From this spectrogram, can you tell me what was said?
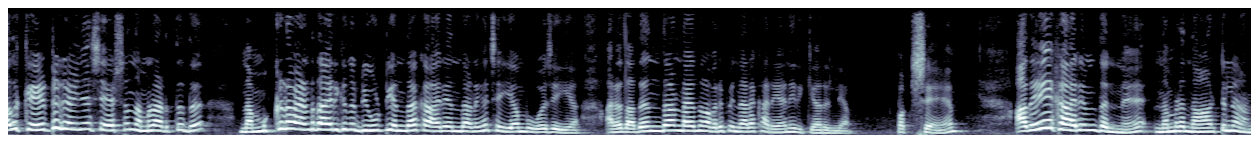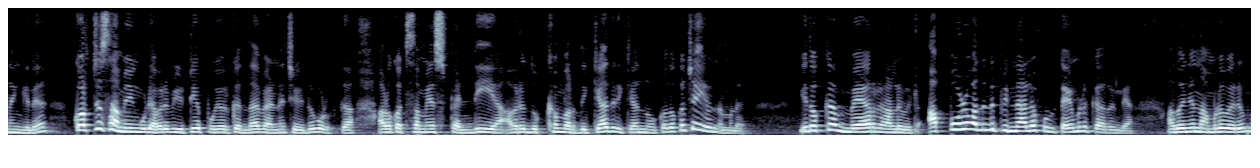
അത് കേട്ട് കഴിഞ്ഞ ശേഷം നമ്മൾ അടുത്തത് നമുക്ക് വേണ്ടതായിരിക്കുന്ന ഡ്യൂട്ടി എന്താ കാര്യം എന്താണെങ്കിൽ ചെയ്യാൻ പോവുക ചെയ്യുക. അല്ലാതെ അതെന്താ ഉണ്ടായെന്ന് അവർ പിന്നാലെ കരയാനിരിക്കാറില്ല. പക്ഷേ അതേ കാര്യം തന്നെ നമ്മുടെ നാട്ടിലാണെങ്കിൽ കുറച്ച് സമയം കൂടി അവർ വീട്ടിൽ പോയി അവർക്ക് എന്താ വേണേൽ ചെയ്തു കൊടുക്കുക. അവിടെ കുറച്ച് സമയം സ്പെൻഡ് ചെയ്യുക. അവരെ ദുഃഖം വർദ്ധിക്കാതിരിക്കാൻ നോക്കുക. അതൊക്കെ ചെയ്യും നമ്മൾ ഇതൊക്കെ വേറൊരാളുടെ വീട്ടിൽ. അപ്പോഴും അതിന്റെ പിന്നാലെ ഫുൾ ടൈം എടുക്കാറില്ല. അത് കഴിഞ്ഞാൽ നമ്മൾ വരും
